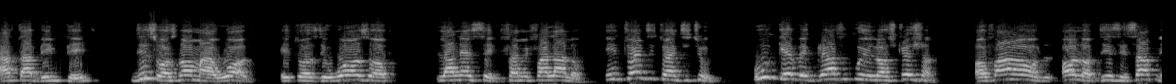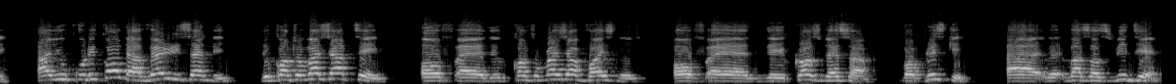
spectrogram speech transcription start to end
after being paid. This was not my word. It was the words of Lanesik Femi Falana in 2022, who gave a graphical illustration of how all of this is happening. And you could recall that very recently, the controversial tape of uh, the controversial voice note of uh, the cross-dresser Bobrisky uh, versus VDM.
